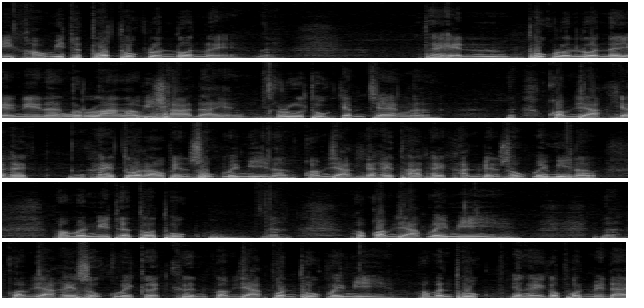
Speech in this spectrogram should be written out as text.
มีเขามีแต่ตัวทุกข์ล้วนๆเลยนะถ้าเห็นทุกข์ล้วนๆได้อย่างนี้นะก็ล้างอาวิชชาได้ รู้ทุกข์แจ่มแจ้งนะ ความอยากจะให้ ให้ตัวเราเป็นสุขไม่มีแล้วความอยากจะให้ธาตุให้ขันเป็นสุขไม่มีแล้ว เพราะมันมีแต่ตัวทุกข์นะเพราะความอยากไม่มีนะความอยากให้สุขไม่เกิดขึ้น ความอยากพ้นทุกข์ไม่มี เพราะมันทุกข์ยังไงก็พ้นไม่ได้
